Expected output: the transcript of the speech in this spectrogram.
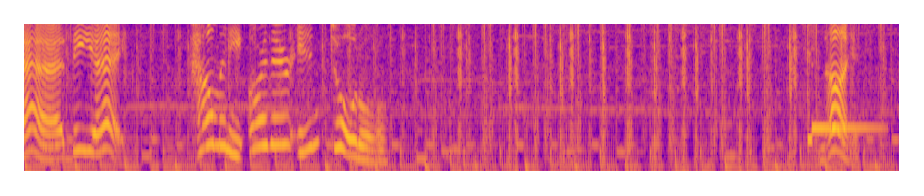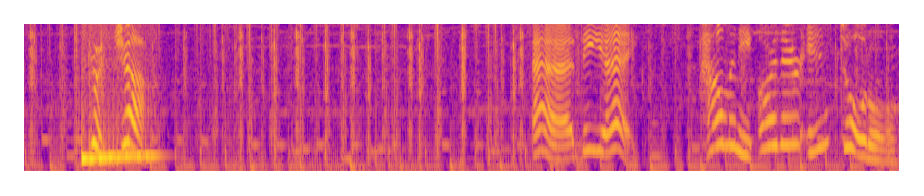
Add the eggs. How many are there in total? Nine. Good job! Add the eggs. How many are there in total?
